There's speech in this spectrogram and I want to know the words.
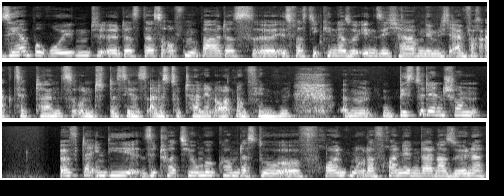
sehr beruhigend, äh, dass das offenbar das äh, ist, was die Kinder so in sich haben, nämlich einfach Akzeptanz und dass sie das alles total in Ordnung finden. Ähm, bist du denn schon öfter in die Situation gekommen, dass du äh, Freunden oder Freundinnen deiner Söhne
